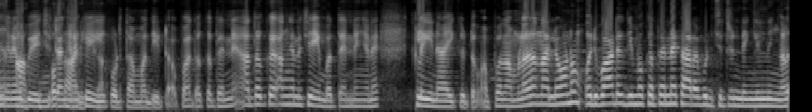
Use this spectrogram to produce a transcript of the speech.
അങ്ങനെ ഉപയോഗിച്ചിട്ട് അങ്ങനെ കഴുകി കൊടുത്താൽ മതി കേട്ടോ അപ്പോൾ അതൊക്കെ തന്നെ അതൊക്കെ അങ്ങനെ ചെയ്യുമ്പോൾ തന്നെ ഇങ്ങനെ ക്ലീൻ ആയി കിട്ടും. അപ്പോൾ നമ്മൾ നല്ലോണം ഒരുപാട് ഇതിമൊക്കെ തന്നെ കറ പിടിച്ചിട്ടുണ്ടെങ്കിൽ നിങ്ങൾ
